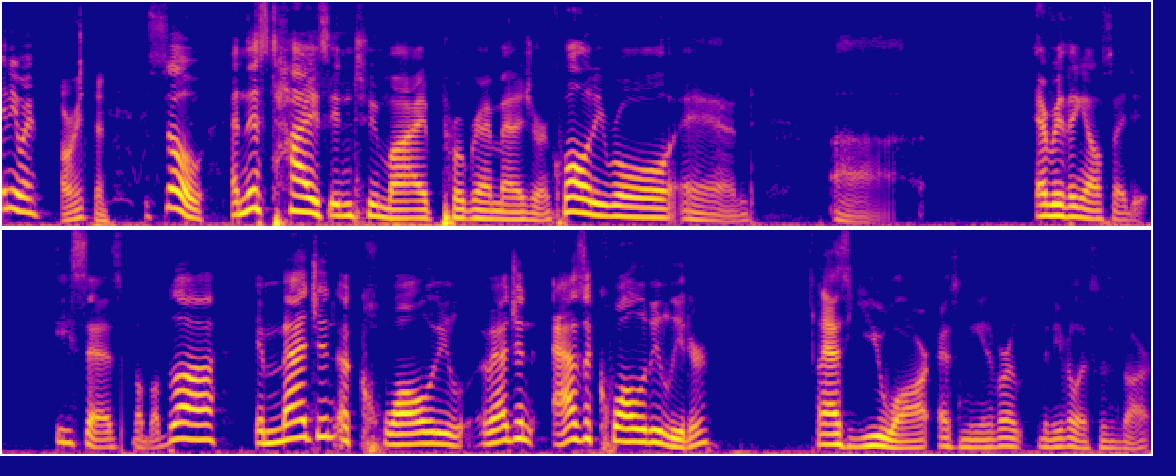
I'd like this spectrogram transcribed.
Anyway, All right then. so and this ties into my program manager and quality role and uh, everything else I do. He says, blah blah blah. Imagine a quality. Imagine as a quality leader, as you are, as many of our many of our listeners are.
